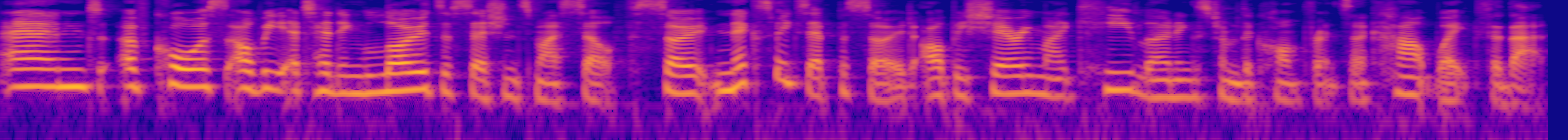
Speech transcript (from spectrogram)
And of course, I'll be attending loads of sessions myself. So, next week's episode, I'll be sharing my key learnings from the conference. I can't wait for that.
